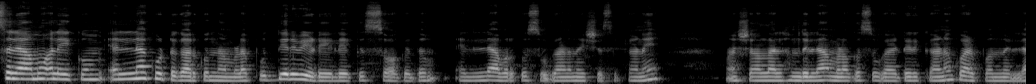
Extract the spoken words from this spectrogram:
അസ്സലാമു അലൈക്കും. എല്ലാ കൂട്ടുകാർക്കും നമ്മളെ പുതിയൊരു വീഡിയോയിലേക്ക് സ്വാഗതം. എല്ലാവർക്കും സുഖമാണെന്ന് വിശ്വസിക്കുകയാണ്. മാഷാല്ല അലഹമില്ല നമ്മളൊക്കെ സുഖമായിട്ടിരിക്കുകയാണ് കുഴപ്പമൊന്നുമില്ല.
